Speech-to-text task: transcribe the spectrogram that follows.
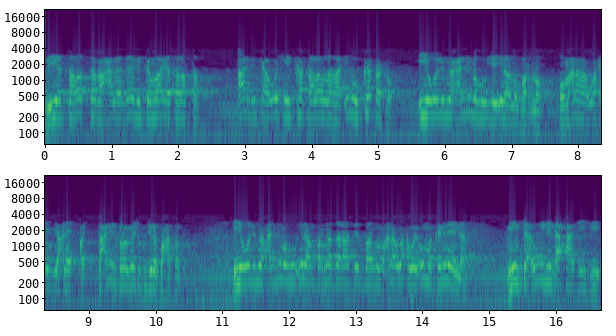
liyatarataba calaa dalika maa yataratab arrinkaa wixii ka dhalan lahaa inuu ka dhasho iyo walinucallimahu iyo inaanu barno. Oo macnaha waxay yani tacliil kaloo meesha ku jira ku cadfanta iyo walinucallimahu inaan barno daraaddeed baanu macnaha waxa weye u makaninaynaa. Min ta'wiili alaxaadiisi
